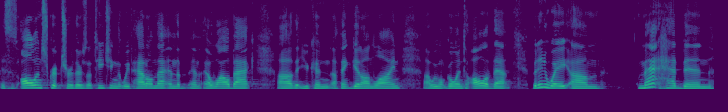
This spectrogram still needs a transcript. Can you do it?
this is all in Scripture. There's a teaching that we've had on that in, the, in a while back uh, that you can, I think, get online. Uh, we won't go into all of that. But anyway, um, Matt had been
